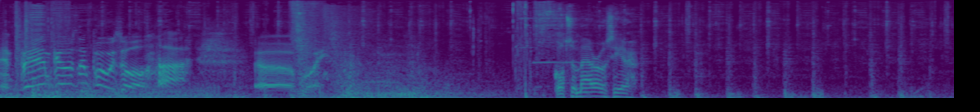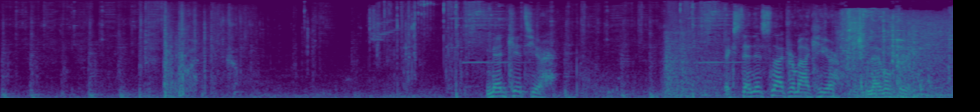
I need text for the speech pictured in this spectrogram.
And bam goes the boozle. Ha! Oh boy. Got some arrows here. Med kit here. Extended sniper mag here. Level 3.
